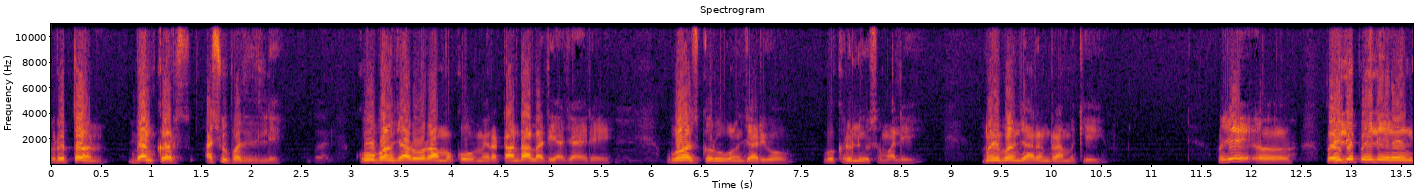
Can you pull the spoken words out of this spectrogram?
रतन बँकर्स अशी उपाधी दिली. को बणजारो राम को मेरा टांडा ला दिया जाए रे. वणज करू वणजारियो वखरलियो समाली. मैं बणजारन राम की. म्हणजे पहिले पहिले रण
